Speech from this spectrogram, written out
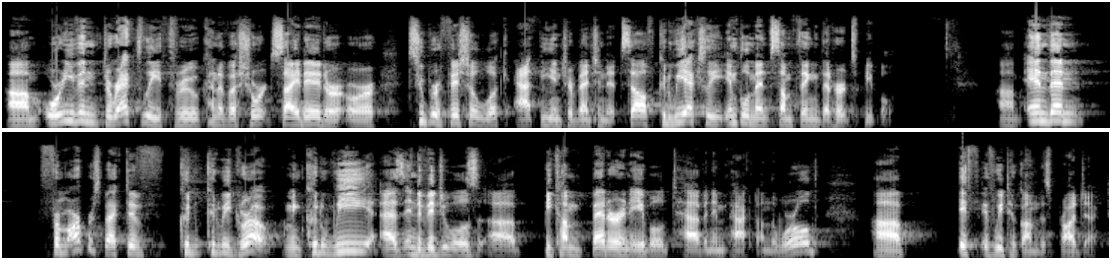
Um, or even directly through kind of a short-sighted or, or superficial look at the intervention itself, could we actually implement something that hurts people? Um, and then from our perspective, could, could we grow? I mean, could we as individuals uh, become better enabled to have an impact on the world uh, if, if we took on this project?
